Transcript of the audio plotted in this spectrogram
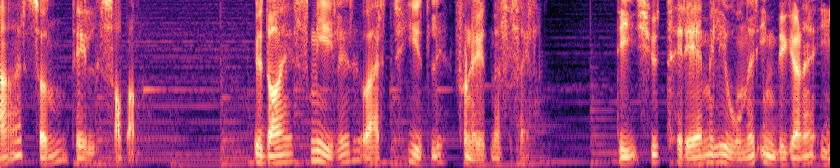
er sønnen til Saddam. Uday smiler og er tydelig fornøyd med seg selv. De 23 millioner innbyggerne i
